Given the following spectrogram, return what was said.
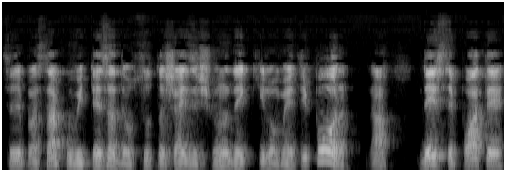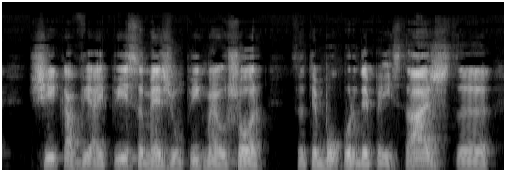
se deplasa cu viteza de 161 de km pe oră. Da? Deci se poate și ca VIP să mergi un pic mai ușor, să te bucuri de peisaj, să, uh,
